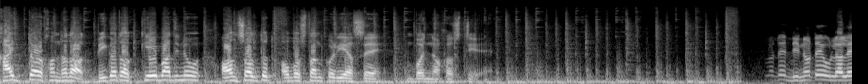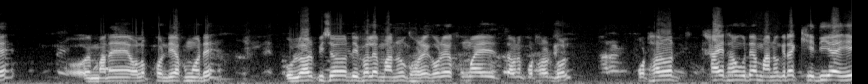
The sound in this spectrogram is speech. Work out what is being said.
খাদ্যৰ সন্ধানত বিগত কেইবাদিনো অঞ্চলটোত অৱস্থান কৰি আছে বন্যহস্তীয়ে। দিনতে ওলালে। মানে অলপ সন্ধিয়া সময়তে ওলোৱাৰ পিছত ইফালে মানুহ ঘৰে ঘৰে সোমাই তাৰমানে পথাৰত গ'ল। পথাৰত খাই থাকোঁতে মানুহকেইটা খেদি আহি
